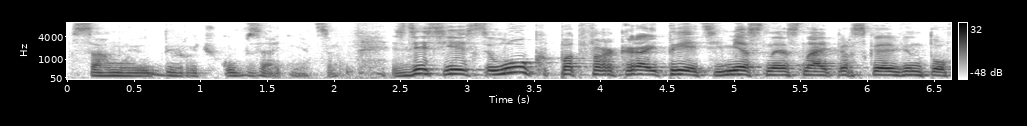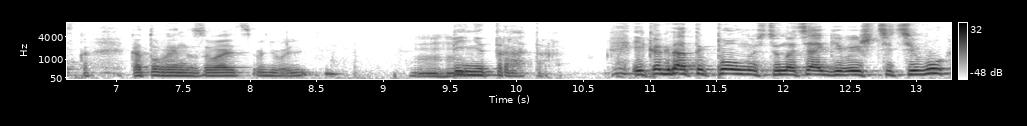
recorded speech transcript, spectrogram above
в самую дырочку в заднице. Здесь есть лук под Far Cry 3, местная снайперская винтовка, которая называется у него пенетратор. И когда ты полностью натягиваешь тетиву,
